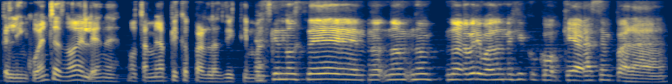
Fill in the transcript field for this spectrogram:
delincuentes, ¿no? El N. O también aplica para las víctimas. Es que no sé, no, no, no, no he averiguado en México cómo- qué hacen para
